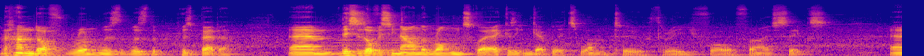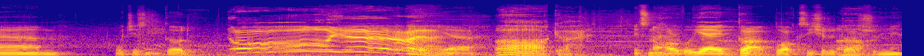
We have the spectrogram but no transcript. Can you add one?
the handoff run was was the was better. Um, this is obviously now on the wrong square because he can get blitz one, two, three, four, five, six, um, which isn't good. Oh yeah! Yeah, Oh god. it's not horrible. Yeah, Glart blocks. He should have dodged, Oh. shouldn't he?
